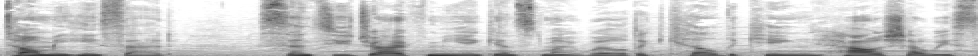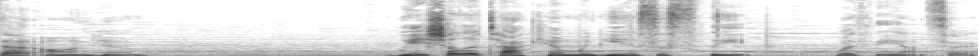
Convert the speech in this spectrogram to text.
Tell me, he said, since you drive me against my will to kill the king, how shall we set on him? We shall attack him when he is asleep, was the answer,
